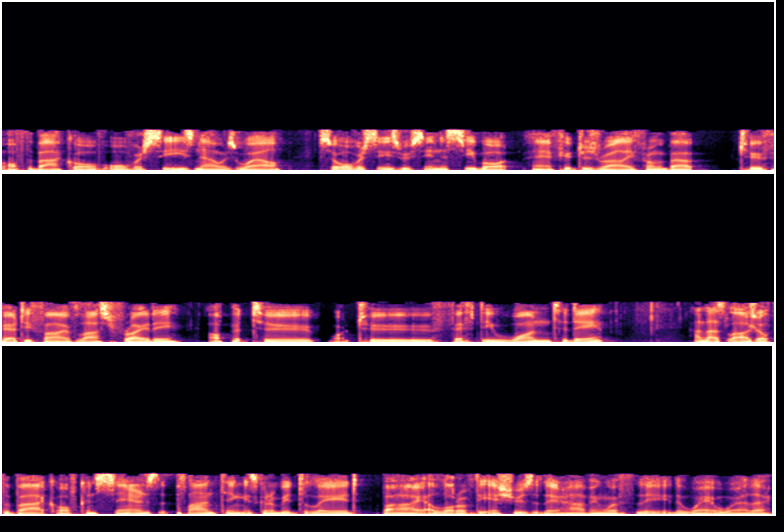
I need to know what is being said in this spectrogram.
off the back of overseas now as well. So overseas, we've seen the CBOT uh, futures rally from about 235 last Friday up at to what 251 today. And that's largely off the back of concerns that planting is going to be delayed by a lot of the issues that they're having with the, the wet weather.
